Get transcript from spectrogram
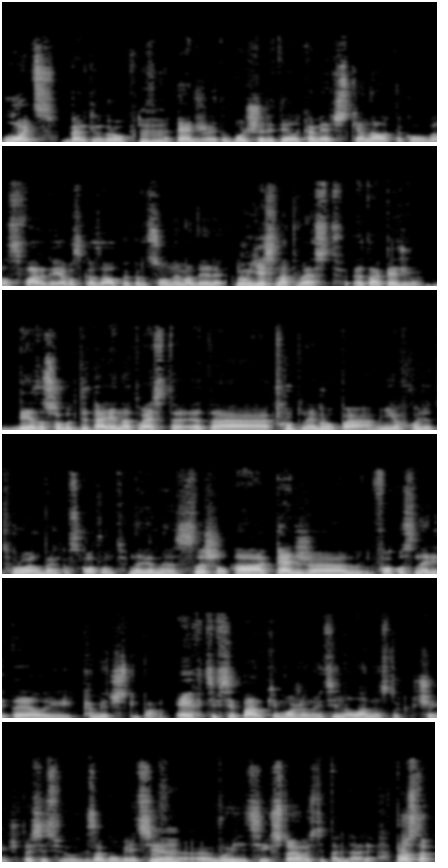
Lloyds Banking Group, угу. опять же, это больше ритейл и коммерческий аналог такого Wells Fargo, я бы сказал, по операционной модели. Ну, есть NatWest. Это, опять же, без особых деталей. NatWest — это крупная группа, в нее входит Royal Bank of Scotland, наверное, слышал. А, опять же, фокус на ритейл и коммерческий банк. Эти все банки можно найти на London Stock Exchange. То есть, если вы их загуглите, mm-hmm. вы увидите их стоимость и так далее. Просто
